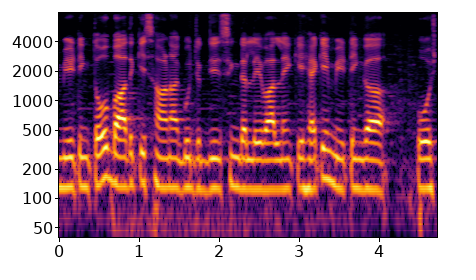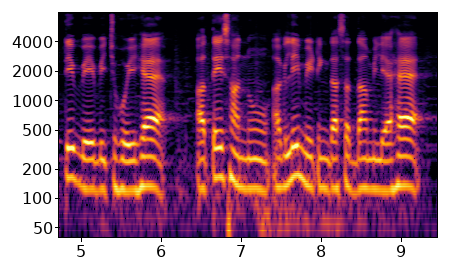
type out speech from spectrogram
ਮੀਟਿੰਗ ਤੋਂ ਬਾਅਦ ਕਿਸਾਨ ਆਗੂ ਜਗਜੀਤ ਸਿੰਘ ਡੱਲੇਵਾਲ ਨੇ ਕਿਹਾ ਕਿ ਮੀਟਿੰਗ ਪੋਜ਼ਿਟਿਵ ਵੇ ਵਿੱਚ ਹੋਈ ਹੈ ਅਤੇ ਸਾਨੂੰ ਅਗਲੀ ਮੀਟਿੰਗ ਦਾ ਸੱਦਾ ਮਿਲਿਆ ਹੈ।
